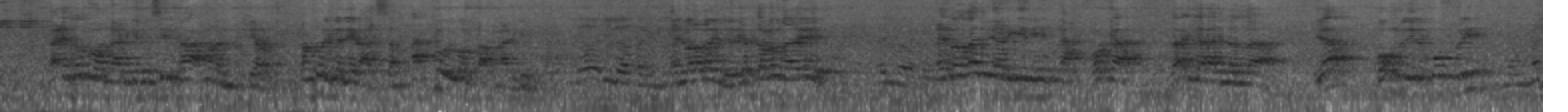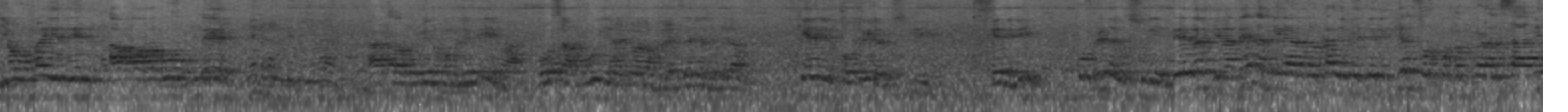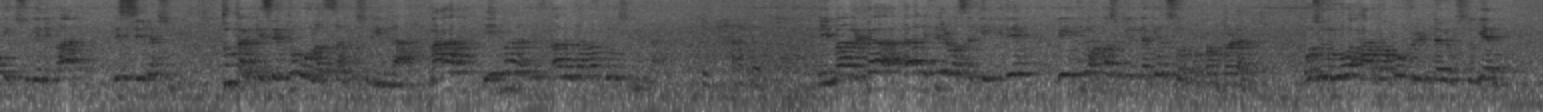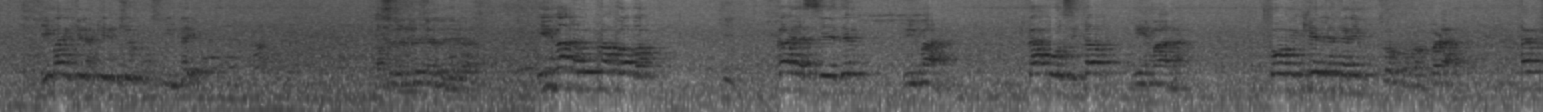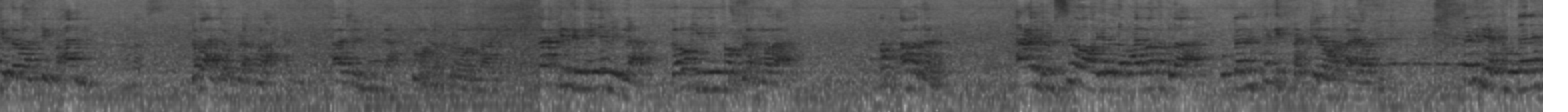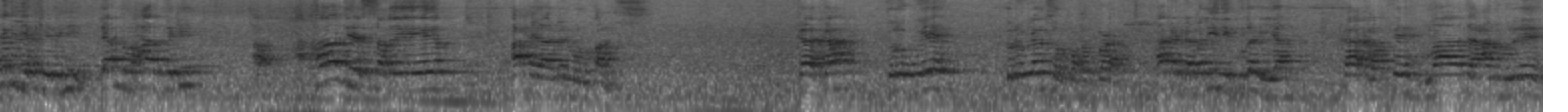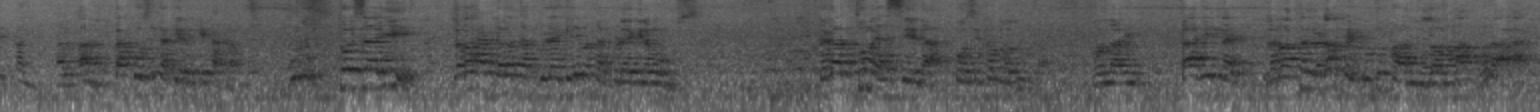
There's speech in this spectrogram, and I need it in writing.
أعد رضوان نادقين مسينك رحمنا الكيام انظر إلى نيرا حسن أكتوي وانطاق نادقين لا إله إلا علم الغيب. يدعون إيه؟ علم الغيب. يا رجالهن وكا لا إله إلا الله. يا هم للكفر يومئذ أقرب. إيه؟ منهم للإيمان. أقرب منهم للإيمان. وساقوي هاي رب العزة جل جلاله كان الكفر للمسلمين كان لي كفر للمسلمين الجنا ده ده الجنا الملكة يبتدي كان صرف حبر الثابت يكسبني معه للسيرة تترك سيتو ولا السلم مع إيمان مثقال ذرة مسلمين سبحان الله. إيمانك تالي في عوسك كده جيت مخصوص إنك صرف حبر وصل روح الركوف الدايو سجن إيمانك لكن كيف مسلمين نصر الله جل جلاله إيمان أبو كهطبة كايا السيدن إيمان كاكو ستم إيمانا. تومي كيل لتني سوف ربنا تك دبلتك محل. خلاص دبا تبرح معك حاجة لله ثم تقول والله. تك تنهي منا دبك إني تبرح معك أبدا. أعرف السوا يلا بهاي ما تبلا ودنا تك تك لو هتاي ربي. تجد يا كودنا تجد يا كيمي لأنه محال ذكي هذه الصغير أحيا منه القلب. كاكا تلويه تلويه سوف حبرا أكد دبليدي كده هي. كاك ربته مات عنه الإيه قلب. القلب. كاكو سكا كير كي كاكا توي ساي لما حد لما تبدا جي ما تبدا جي موس؟ دغا توما يا سيدا. كو سكا موجودا والله. كاهن لما تنرب كتب هذا ولا حاجة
